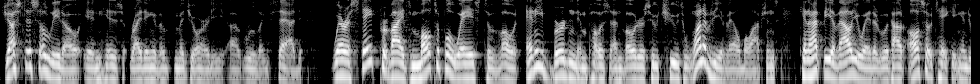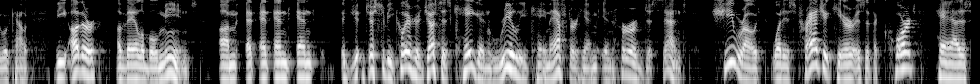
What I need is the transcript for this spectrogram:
Justice Alito, in his writing of the majority uh, ruling, said where a state provides multiple ways to vote, any burden imposed on voters who choose one of the available options cannot be evaluated without also taking into account the other available means. Um, and, and, and, and just to be clear here, Justice Kagan really came after him in her dissent. She wrote, What is tragic here is that the court has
